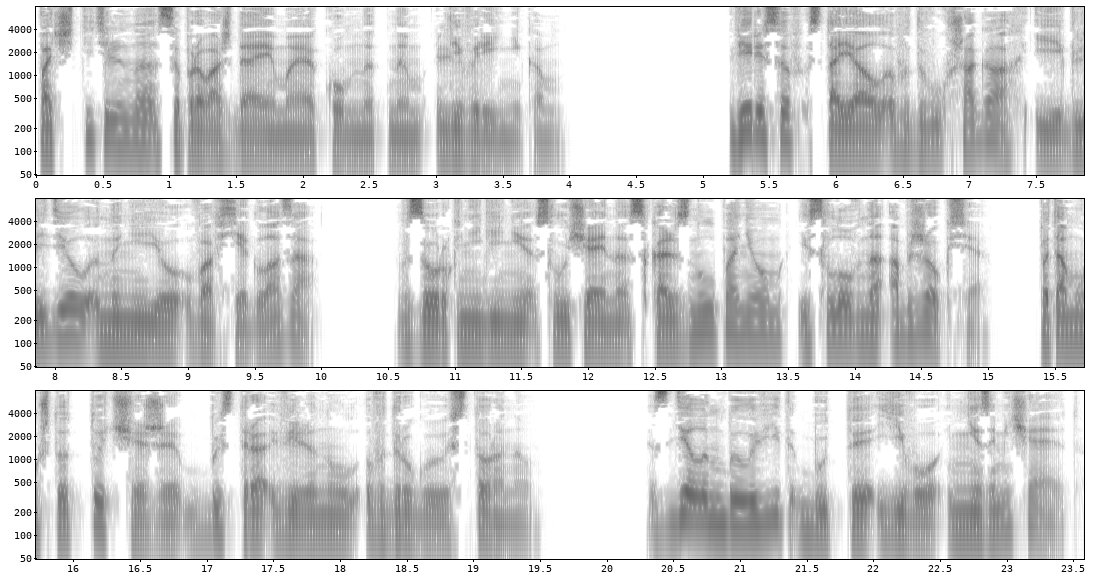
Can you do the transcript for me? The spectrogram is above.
почтительно сопровождаемая комнатным ливрейником. Вересов стоял в двух шагах и глядел на нее во все глаза. Взор княгини случайно скользнул по нем и словно обжегся, потому что тотчас же быстро вильнул в другую сторону. Сделан был вид, будто его не замечают.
